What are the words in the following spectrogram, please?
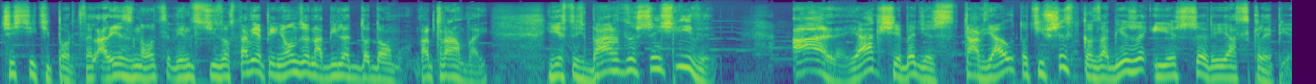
czyści ci portfel, ale jest noc, więc ci zostawia pieniądze na bilet do domu, na tramwaj. I jesteś bardzo szczęśliwy. Ale jak się będziesz stawiał, to ci wszystko zabierze i jeszcze ryja sklepie.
